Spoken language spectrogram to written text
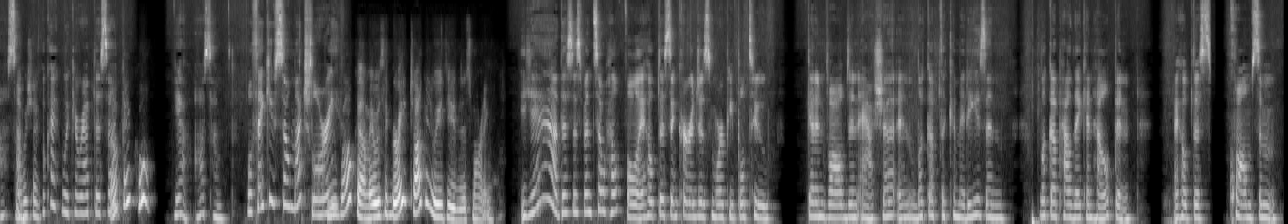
Awesome. I wish I- Okay, we can wrap this up. Okay, cool. Yeah, awesome. Well, thank you so much, Lori. You're welcome. It was a great talking with you this morning. Yeah, this has been so helpful. I hope this encourages more people to get involved in ASHA and look up the committees and look up how they can help. And I hope this qualms some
